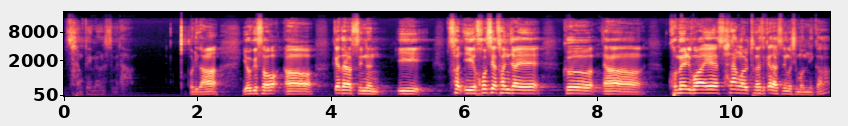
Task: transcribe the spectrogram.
사랑 때문에 그렇습니다. 우리가 여기서 어, 깨달을 수 있는 이 선, 이 호세 선자의 그 어, 고멜과의 사랑을 통해서 깨달을 수 있는 것이 뭡니까?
